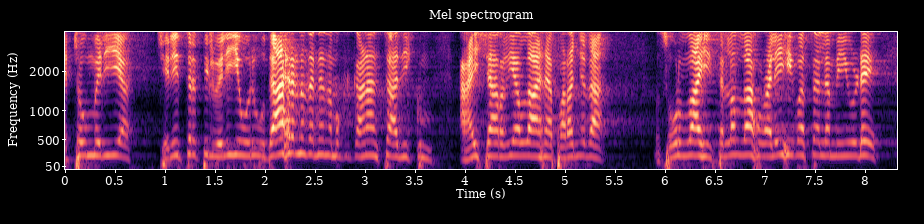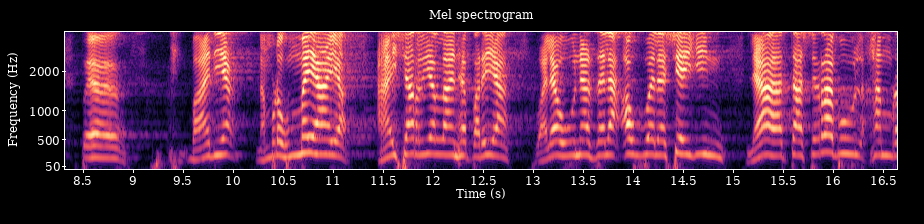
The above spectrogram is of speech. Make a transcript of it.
ഏറ്റവും വലിയ ചരിത്രത്തിൽ വലിയ ഒരു ഉദാഹരണം തന്നെ നമുക്ക് കാണാൻ സാധിക്കും. ആയിഷ റളിയല്ലാഹു പറഞ്ഞതാ റസൂലുള്ളാഹി സല്ലാഹു അലഹി വസ്ലമിയുടെ ഭാര്യ നമ്മുടെ ഉമ്മയായ ആയിഷ റളിയല്ലാഹു പറയാ വലൗ നസല അവ്വല ഷൈഇൻ ലാ തശ്റബുൽ ഹംറ.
